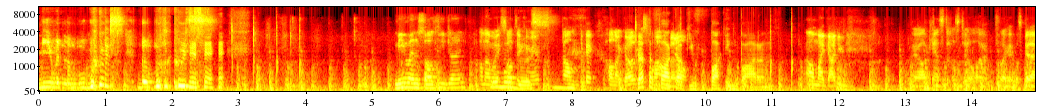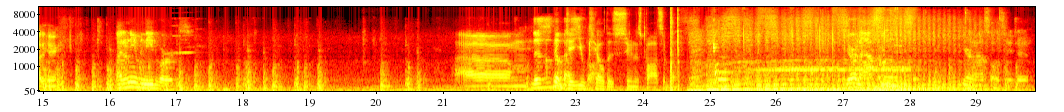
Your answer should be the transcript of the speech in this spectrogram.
Me with the moose. The moose. Me when Salty joined? Hold on, wait, Salty, come here. Um, okay, hold on, go to Shut this the fuck middle. up, you fucking bottom. Oh my god, you. Okay, I can't still still. Fuck it, let's get out of here. I don't even need words. Um. This is the best. get you spot. killed as soon as possible. You're an asshole. You're an asshole, CJ.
